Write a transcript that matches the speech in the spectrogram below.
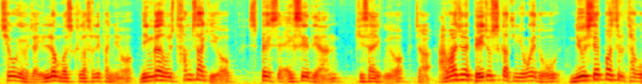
최고 경영자 일론 머스크가 설립한요. 민간 우주 탐사 기업 스페이스 X에 대한 기사이고요. 자, 아마존의 베이조스 같은 경우에도 뉴 세퍼스를 타고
